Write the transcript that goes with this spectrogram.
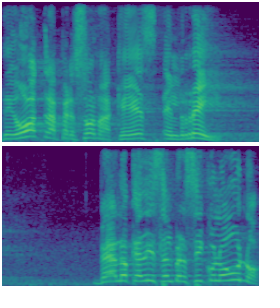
de otra persona que es el rey. Vea lo que dice el versículo 1,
